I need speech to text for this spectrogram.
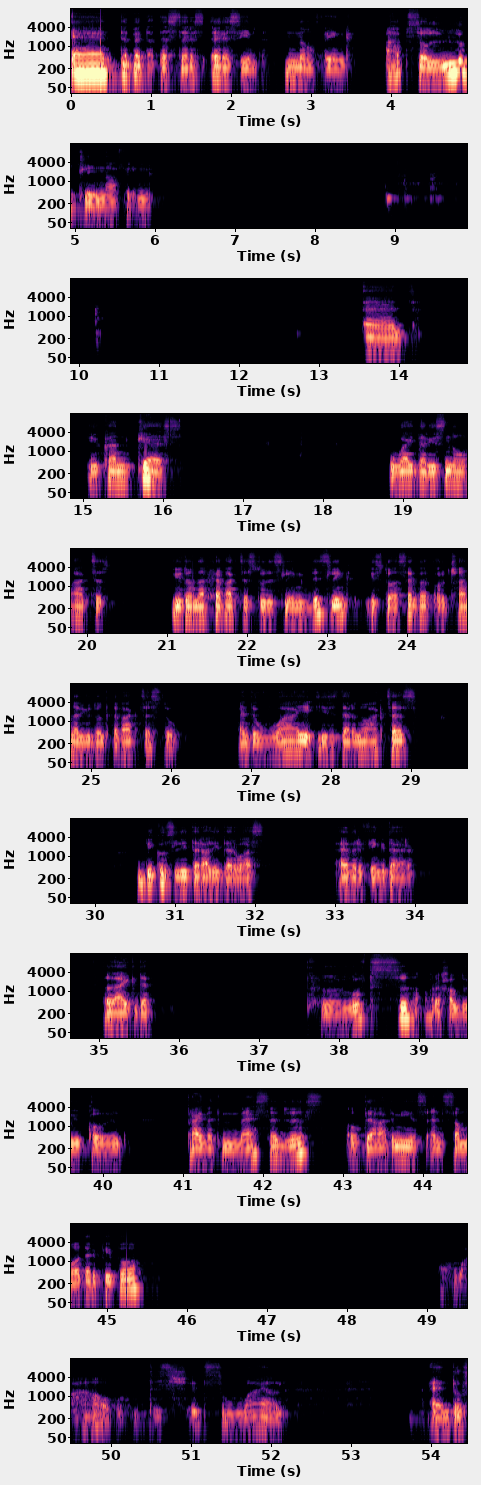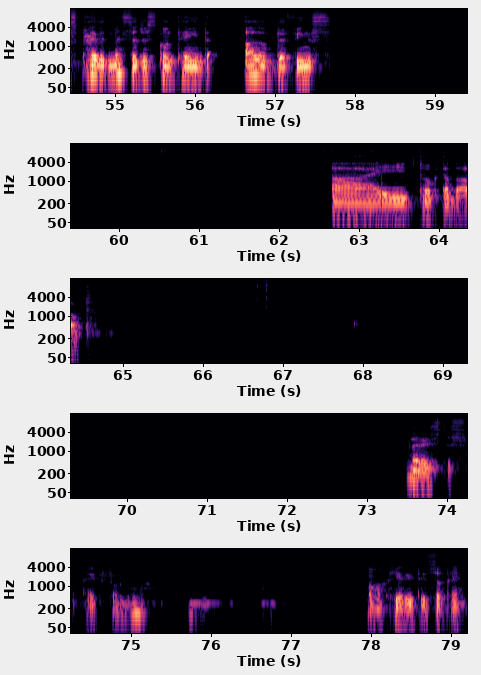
And the beta testers received nothing. Absolutely nothing. And you can guess why there is no access. You don't have access to this link. This link is to a server or channel you don't have access to. And why is there no access? Because literally there was everything there. Like the proofs, or how do you call it? Private messages of the admins and some other people. Wow, this shit's wild. And those private messages contained all of the things I talked about. Where is this? I forgot. Oh, here it is. Okay.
